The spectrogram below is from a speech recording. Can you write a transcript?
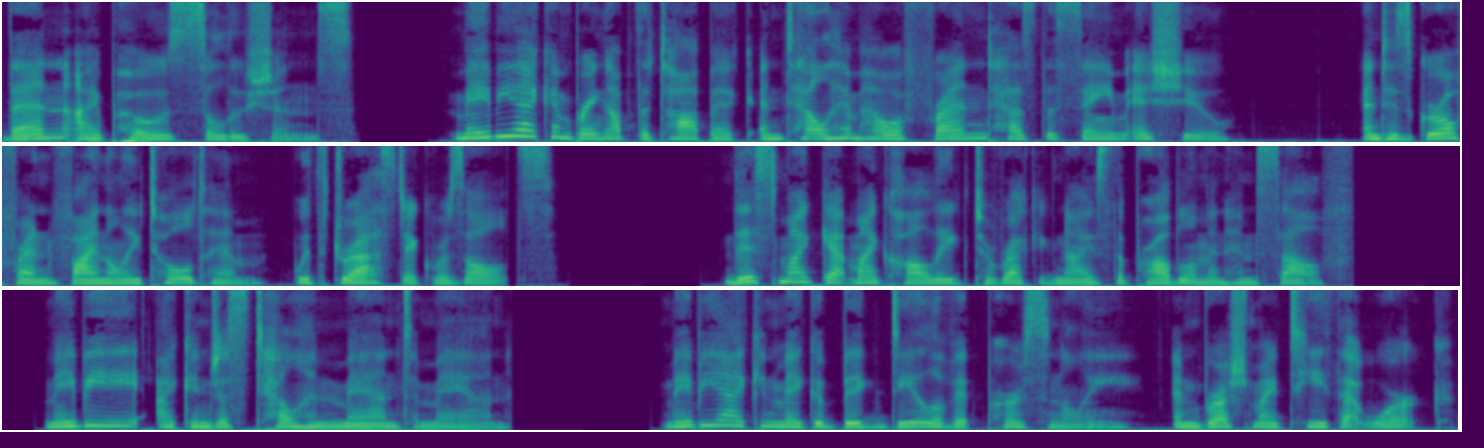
Then I pose solutions. Maybe I can bring up the topic and tell him how a friend has the same issue, and his girlfriend finally told him, with drastic results. This might get my colleague to recognize the problem in himself. Maybe I can just tell him man to man. Maybe I can make a big deal of it personally and brush my teeth at work,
